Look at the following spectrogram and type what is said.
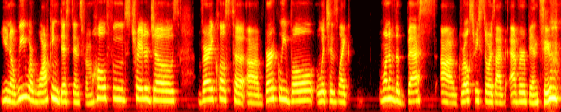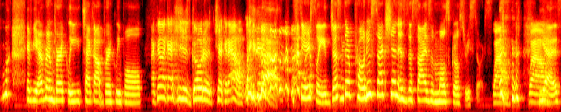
you know, we were walking distance from Whole Foods, Trader Joe's, very close to uh, Berkeley Bowl, which is like one of the best uh, grocery stores I've ever been to. if you're ever in Berkeley, check out Berkeley Bowl. I feel like I should just go to check it out. Like, yeah, seriously, just their produce section is the size of most grocery stores. Wow, wow. yes,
